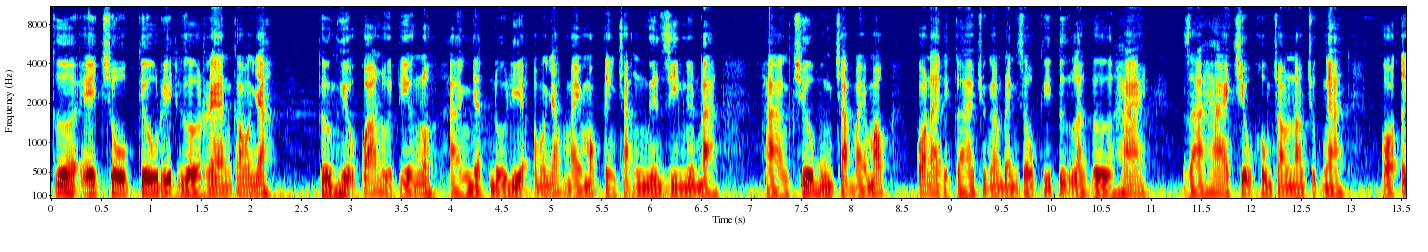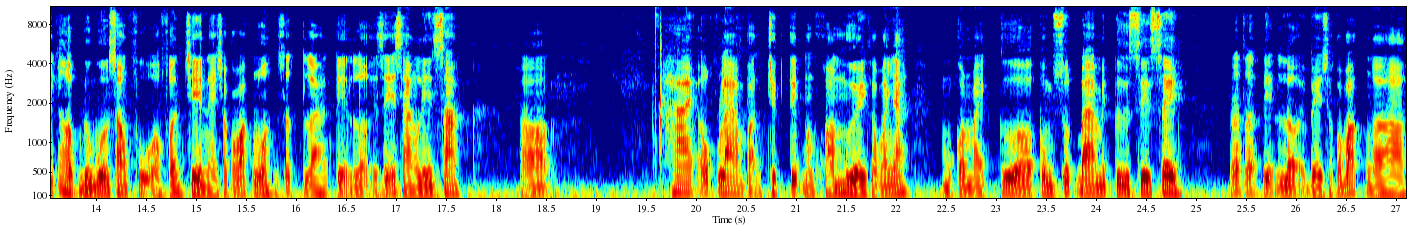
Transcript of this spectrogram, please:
cưa Echo Kyrit Grand các bác nhá. Thương hiệu quá nổi tiếng rồi, hàng Nhật nội địa các bác nhá. Máy móc tình trạng nguyên zin, nguyên bản hàng chưa bung chạm máy móc. Con này thì cửa hàng chúng em đánh dấu ký tự là G2 giá 2 triệu 050 ngàn. Có tích hợp núm bơm xăng phụ ở phần trên này cho các bác luôn rất là tiện lợi dễ dàng lên xăng. Đó. Hai ốc lam vặn trực tiếp bằng khóa 10 các bác nhá. Một con máy cưa công suất 34cc rất là tiện lợi về cho các bác uh,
